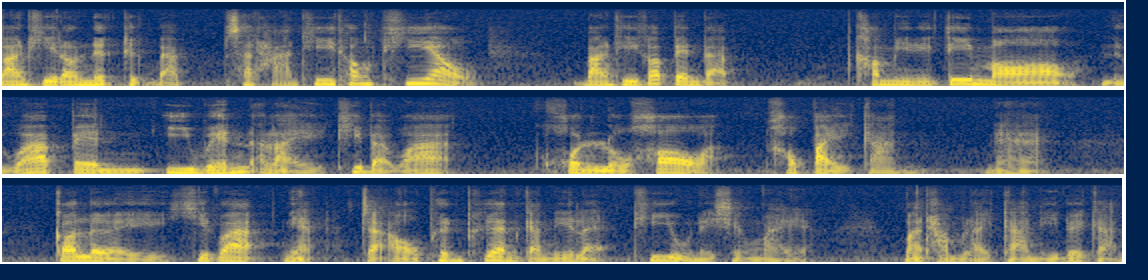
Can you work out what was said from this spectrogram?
บางทีเรานึกถึงแบบสถานที่ท่องเที่ยว บางทีก็เป็นแบบ community mall หรือว่าเป็นอีเวนต์อะไรที่แบบว่าคน local อะเขาไปกันนะฮะ ก็เลยคิดว่าเนี่ยจะเอาเพื่อนๆกันนี่แหละ ที่อยู่ในเชียงใหม่มาทำรายการนี้ด้วยกัน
